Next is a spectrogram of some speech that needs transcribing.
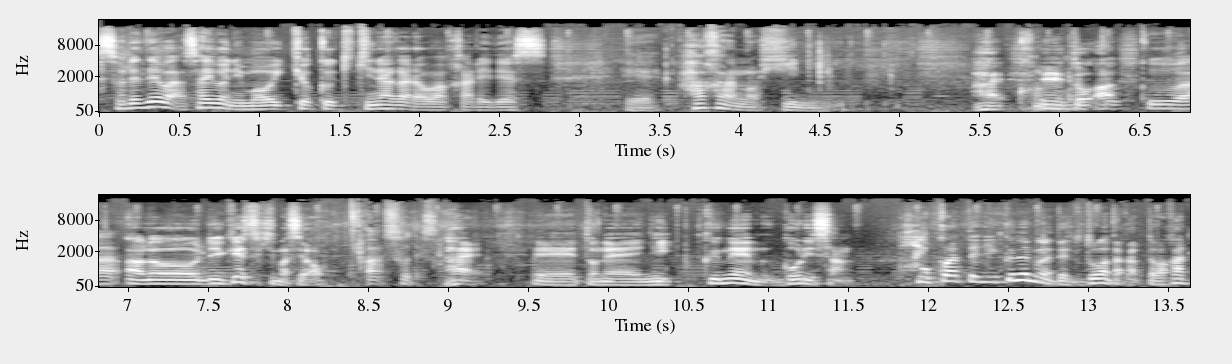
それでは最後にもう一曲聴きながらお別れです、えー母の日にはい。えっ、とああのリクエスト来ますよ。あそうですか。はい。えっ、とねニックネームゴリさん、もうこうやってニックネームが出てどなたかって分かっ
